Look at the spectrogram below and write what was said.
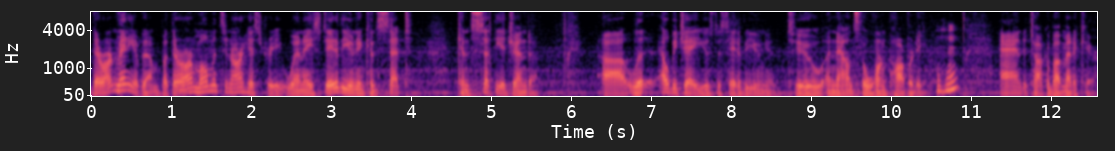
There aren't many of them, but there are moments in our history when a State of the Union can set can set the agenda. Uh, LBJ used a State of the Union to announce the war on poverty mm-hmm. and to talk about Medicare.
